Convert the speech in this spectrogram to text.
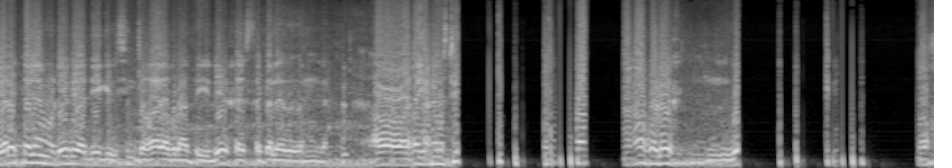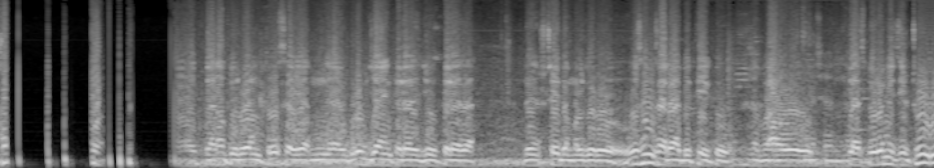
ډیره کله مو ډیر یادېږي سیند په غاړه پراته دي ډېر ښایسته کلی ده زمونږ او هغه یونیورسيټي هغه خو ډېر کلاس پیروان تر اوسه ګروپ جوین کړی جوړ کړی ده د یونیورسټۍ د ملګرو اوس هم سره رابطې کوو او کلاس پیرو مې چې ټول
